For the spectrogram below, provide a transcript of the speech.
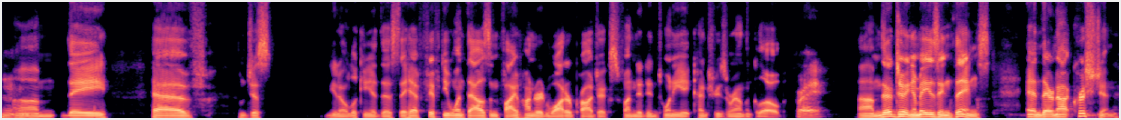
Mhm. Um, they have just you know looking at this, they have fifty one thousand five hundred water projects funded in twenty eight countries around the globe. right Um, they're doing amazing things, and they're not Christian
